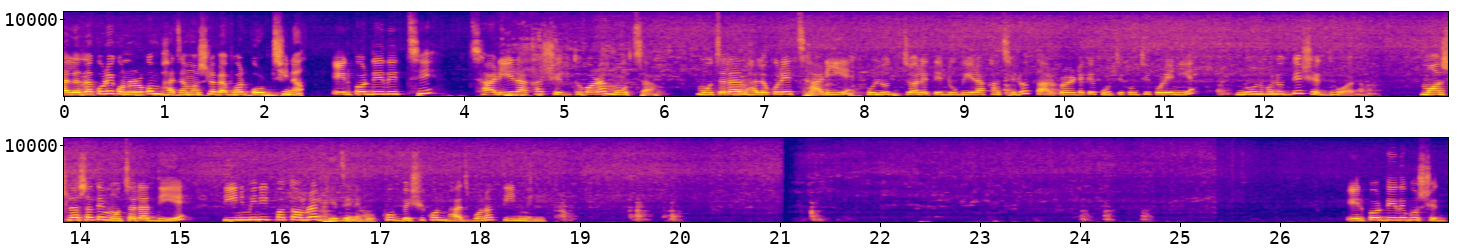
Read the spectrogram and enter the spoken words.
আলাদা করে কোনো রকম ভাজা মশলা ব্যবহার করছি না। এরপর দিয়ে দিচ্ছি ছাড়িয়ে রাখা সেদ্ধ করা মোচা। মোচাটা ভালো করে ছাড়িয়ে হলুদ জলেতে ডুবিয়ে রাখা ছিল, তারপর এটাকে কুচি কুচি করে নিয়ে নুন হলুদ দিয়ে সেদ্ধ করা। মশলার সাথে মোচাটা দিয়ে তিন মিনিট মতো আমরা ভেজে নেব। খুব বেশিক্ষণ ভাজবো না, তিন মিনিট। এরপর দিয়ে দেবো সেদ্ধ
